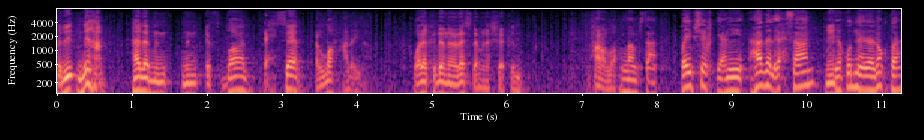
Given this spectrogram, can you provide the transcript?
فدي نعم هذا من من إفضال إحسان الله علينا. ولكننا لسنا من الشاكرين. سبحان الله. الله المستعان. طيب شيخ يعني هذا الإحسان مم. يقودنا إلى نقطة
